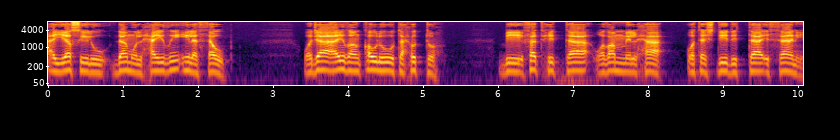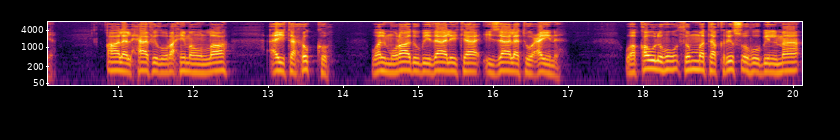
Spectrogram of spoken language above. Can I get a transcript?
أن يصل دم الحيض إلى الثوب. وجاء أيضا قوله تحته بفتح التاء وضم الحاء وتشديد التاء الثانية. قال الحافظ رحمه الله أي تحكه والمراد بذلك إزالة عينه. وقوله ثم تقرصه بالماء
